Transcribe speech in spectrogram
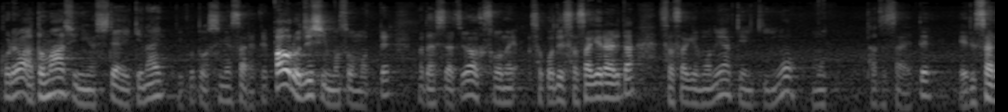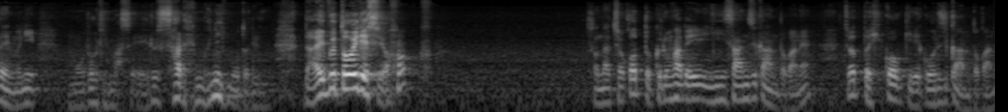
これは後回しにはしてはいけないということを示されてパウロ自身もそう思って私たちはそのそこで捧げられた捧げ物や献金を携えてエルサレムに戻ります。エルサレムに戻るだいぶ遠いですよそんなちょこっと車で23時間とかねちょっと飛行機で5時間とかね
